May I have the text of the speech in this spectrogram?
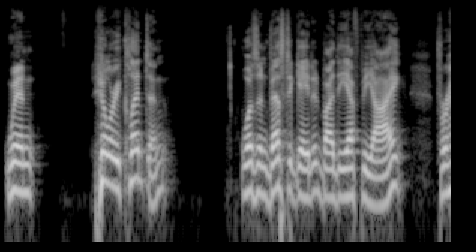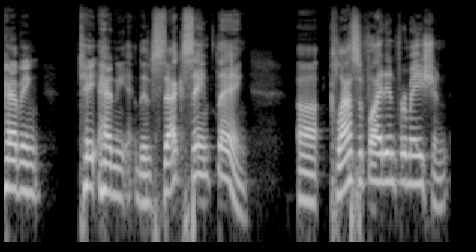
When Hillary Clinton was investigated by the FBI for having ta- had the exact same thing, uh, classified information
